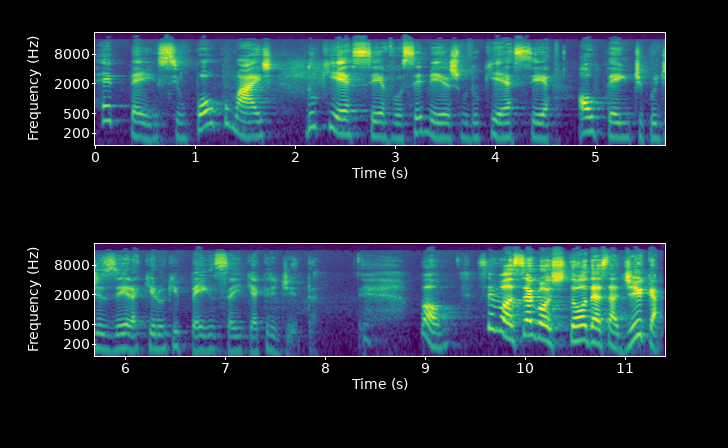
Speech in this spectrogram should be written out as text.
repense um pouco mais do que é ser você mesmo, do que é ser autêntico, dizer aquilo que pensa e que acredita. Bom, se você gostou dessa dica,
